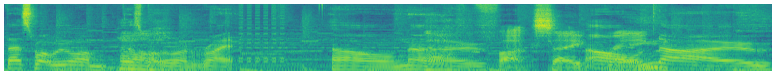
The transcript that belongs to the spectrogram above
That's what we want. That's what Oh. we want. Right. Oh Oh, no. fuck's sake, Oh ring. no.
